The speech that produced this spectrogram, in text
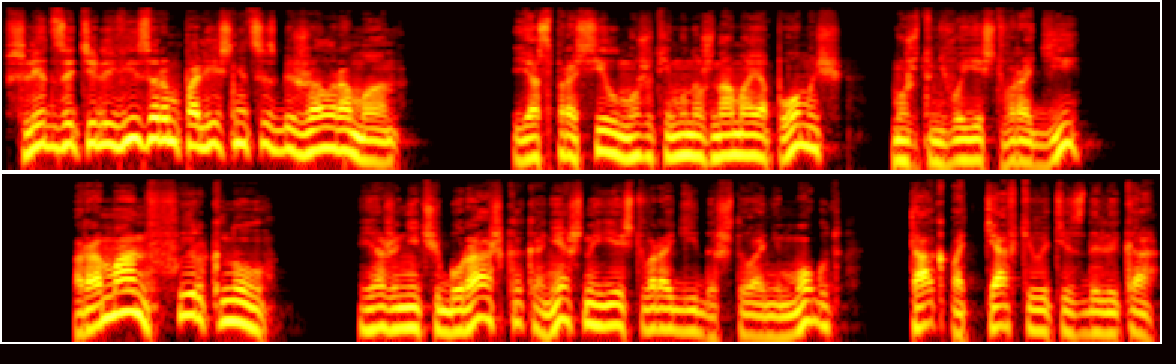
Вслед за телевизором по лестнице сбежал Роман. Я спросил, может, ему нужна моя помощь? Может, у него есть враги? Роман фыркнул. Я же не чебурашка, конечно, есть враги, да что они могут так подтягивать издалека.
